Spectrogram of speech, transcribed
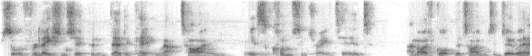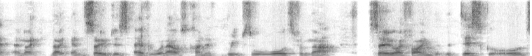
sort of relationship and dedicating that time, it's Mm. concentrated, and I've got the time to do it, and I like, and so does everyone else. Kind of reaps rewards from that. So I find that the Discord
